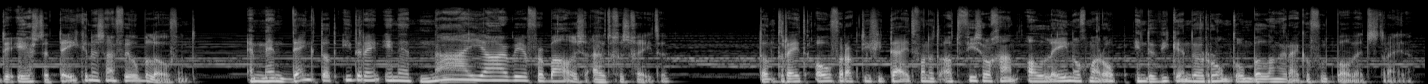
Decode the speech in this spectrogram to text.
De eerste tekenen zijn veelbelovend. En men denkt dat iedereen in het najaar weer verbaal is uitgescheten. Dan treedt overactiviteit van het adviesorgaan alleen nog maar op in de weekenden rondom belangrijke voetbalwedstrijden.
